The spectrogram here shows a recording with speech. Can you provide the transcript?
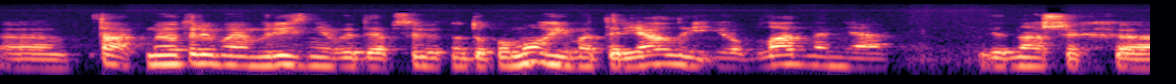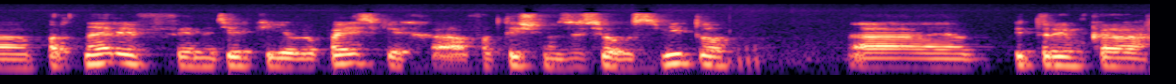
Е, Так, ми отримуємо різні види абсолютно допомоги, і матеріали, і обладнання від наших е, партнерів, і не тільки європейських, а фактично з усього світу. Е, Підтримка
